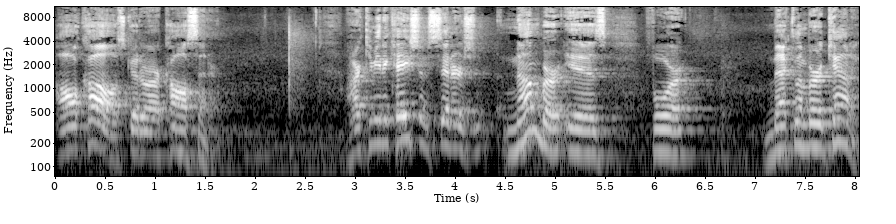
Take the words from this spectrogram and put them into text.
All calls go to our call center. Our communication center's number is for Mecklenburg County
